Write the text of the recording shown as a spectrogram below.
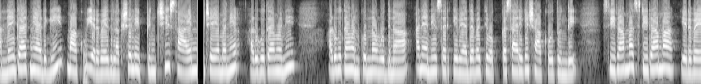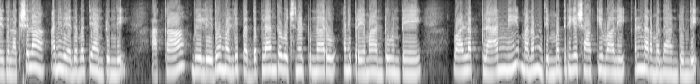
అన్నయ్య గారిని అడిగి మాకు ఇరవై ఐదు లక్షలు ఇప్పించి సాయం చేయమని అడుగుతామని అడుగుతామనుకున్నా వదిన అని అనేసరికి వేదవతి ఒక్కసారిగా షాక్ అవుతుంది. శ్రీరామ శ్రీరామ ఇరవై ఐదు లక్షలా అని వేదవతి అంటుంది. అక్క వీళ్ళేదో మళ్ళీ పెద్ద ప్లాన్తో వచ్చినట్టున్నారు అని ప్రేమ అంటూ ఉంటే వాళ్ళ ప్లాన్ని మనం దిమ్మ తిరిగే షాక్ ఇవ్వాలి అని నర్మద అంటుంది.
